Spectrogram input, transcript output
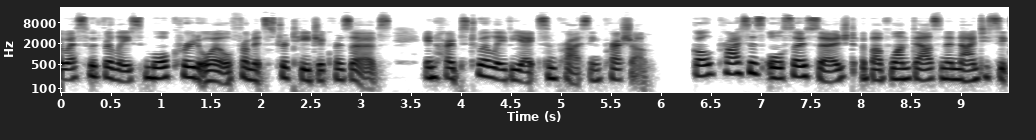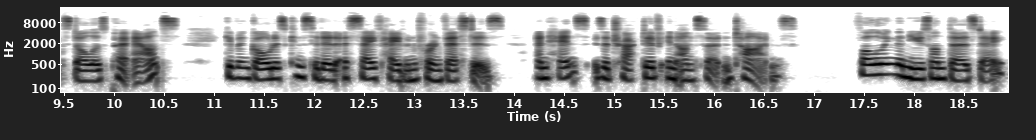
US would release more crude oil from its strategic reserves in hopes to alleviate some pricing pressure. Gold prices also surged above $1,096 per ounce, given gold is considered a safe haven for investors and hence is attractive in uncertain times. Following the news on Thursday,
